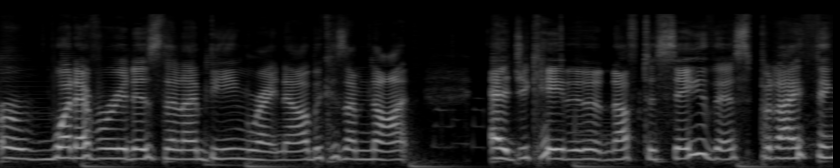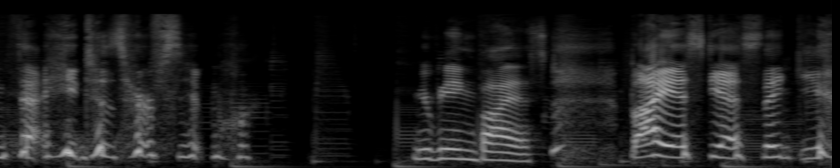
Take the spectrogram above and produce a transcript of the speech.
or whatever it is that I'm being right now because I'm not educated enough to say this, but I think that he deserves it more. You're being biased. biased, yes, thank you.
